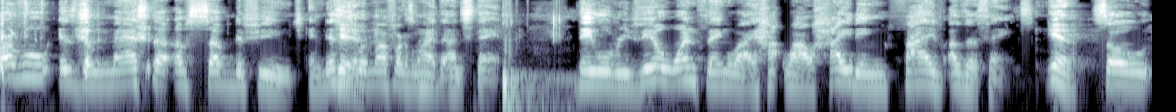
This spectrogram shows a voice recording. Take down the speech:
Marvel is the master of subterfuge. And this is Yeah. what motherfuckers gonna have to understand. They will reveal one thing while while hiding five other things. Yeah, So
